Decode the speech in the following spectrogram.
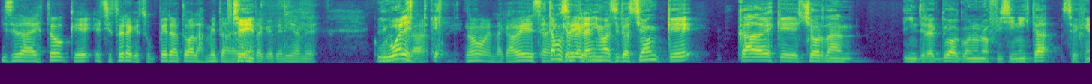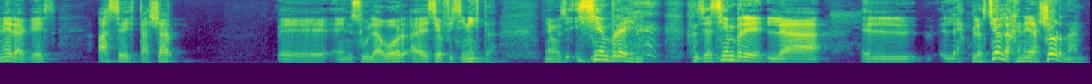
Y se da esto, que es historia que supera todas las metas de Sí. venta que tenían eh, Igual en, la, es- ¿no? en la cabeza. Estamos en la misma situación que cada vez que Jordan interactúa con un oficinista se genera, que es hace estallar eh, en su labor a ese oficinista. Digamos, y siempre, o sea, siempre la, el- la explosión la genera Jordan.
